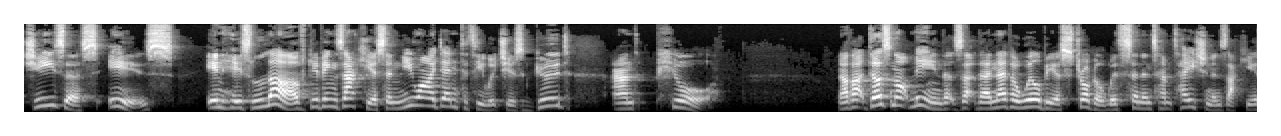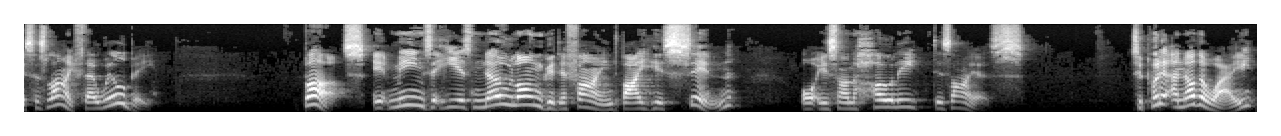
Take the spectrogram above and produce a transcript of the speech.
Jesus is, in his love, giving Zacchaeus a new identity which is good and pure. Now, that does not mean that there never will be a struggle with sin and temptation in Zacchaeus' life. There will be. But it means that he is no longer defined by his sin or his unholy desires. To put it another way,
